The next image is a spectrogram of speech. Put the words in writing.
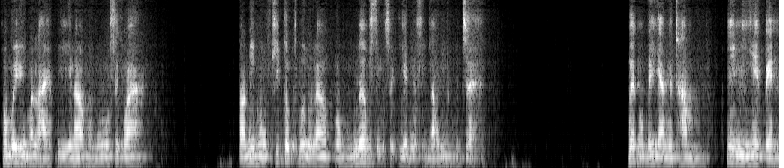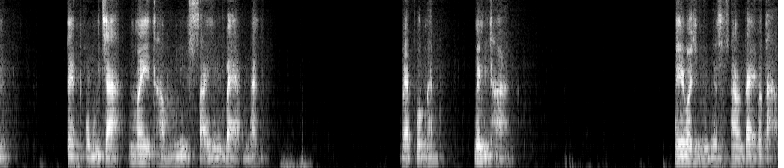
ผมไปอยู่มาหลายปีแล้ว ผมรู้สึกว่า ตอนนี้ผมคิดทบทวนดูแล้ว ผมเริ่มสึกสึกเอียนกับสิ่งเหล่านี้ผมเจอและผมพยายามจะทำให้มีให้เป็น แต่ผมจะไม่ทำนิสัยแบบนั้น แบบพวกนั้นไม่มีทาง ไม่ว่าจะอยู่ในสถานใดก็ตาม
